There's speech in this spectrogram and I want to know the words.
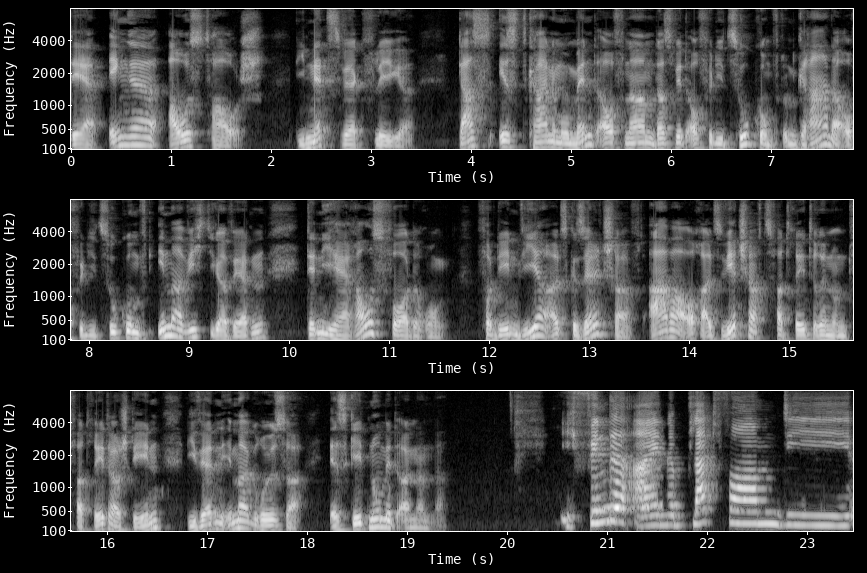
der enge Austausch, die Netzwerkpflege, das ist keine Momentaufnahme, das wird auch für die Zukunft und gerade auch für die Zukunft immer wichtiger werden, denn die Herausforderung, vor denen wir als Gesellschaft, aber auch als Wirtschaftsvertreterinnen und Vertreter stehen, die werden immer größer. Es geht nur miteinander. Ich finde eine Plattform, die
